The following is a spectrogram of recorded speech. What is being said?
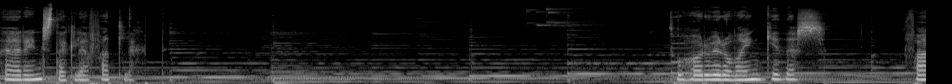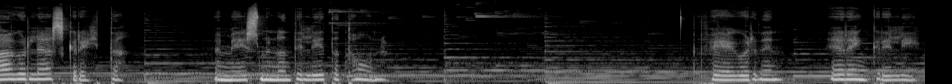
Það er einstaklega fallegt. Þú horfir á vangi þess, fagurlega skreita með mismunandi litatónum. Fegurðin er engri lík.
